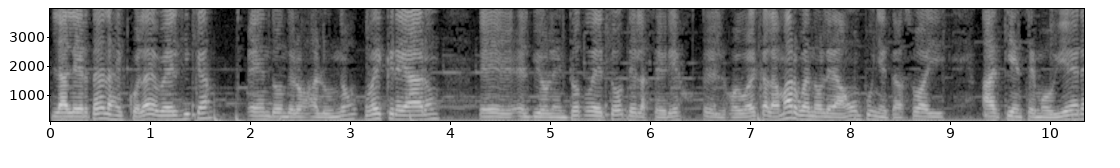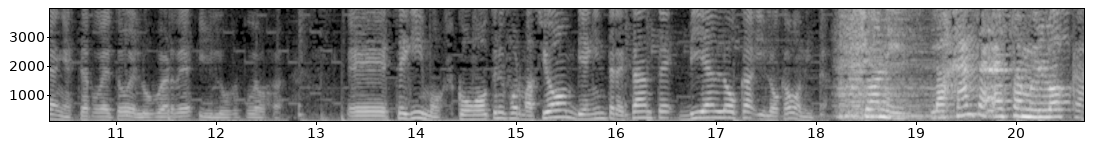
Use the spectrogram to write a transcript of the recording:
la alerta de las escuelas de Bélgica en donde los alumnos recrearon eh, el violento reto de la serie El Juego del Calamar, bueno, le dan un puñetazo ahí al quien se moviera en este reto de luz verde y luz roja. Eh, seguimos con otra información bien interesante, bien loca y loca bonita. Johnny, la gente está muy loca.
